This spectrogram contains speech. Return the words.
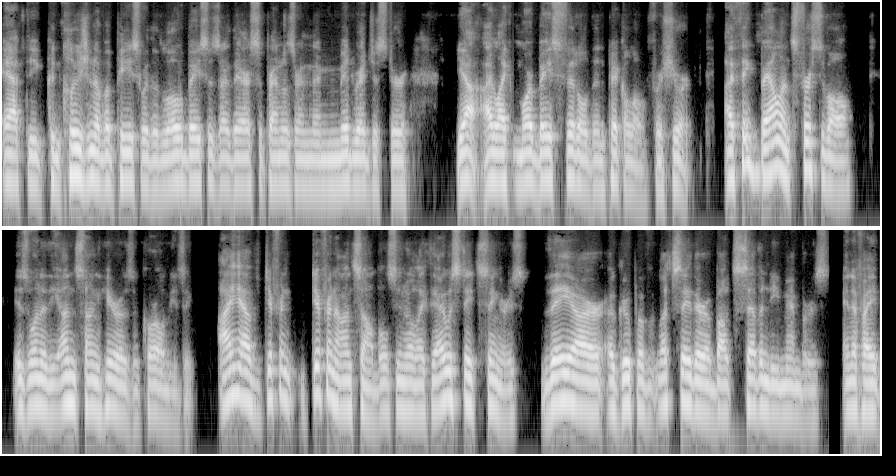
at the conclusion of a piece where the low basses are there, sopranos are in the mid register. Yeah, I like more bass fiddle than piccolo for sure. I think balance, first of all, is one of the unsung heroes of choral music. I have different different ensembles, you know, like the Iowa State Singers they are a group of let's say they're about 70 members. And if i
